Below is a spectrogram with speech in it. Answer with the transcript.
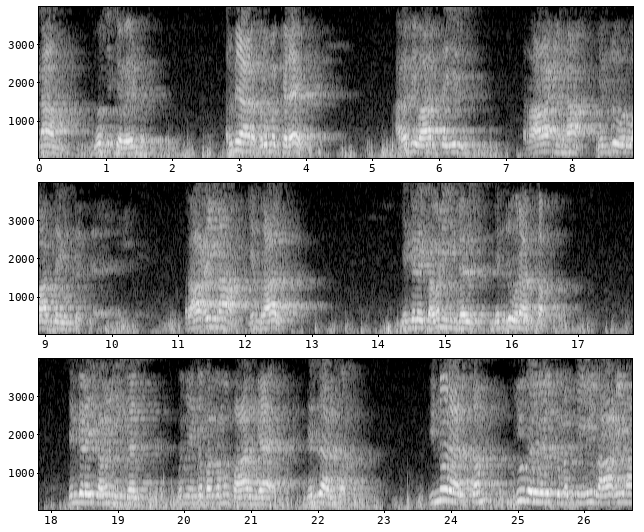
நாம் யோசிக்க வேண்டும். அருமையான பெருமக்களே அரபி வார்த்தையில் ராயினா என்று ஒரு வார்த்தை உண்டு. ராயினா என்றால் எங்களை கவனியுங்கள் என்று ஒரு அர்த்தம். எங்களை கவனியுங்கள் கொஞ்சம் எங்க பக்கமும் பாருங்க என்று அர்த்தம். இன்னொரு அர்த்தம் யூதர்களுக்கு மத்தியில் ராகினா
